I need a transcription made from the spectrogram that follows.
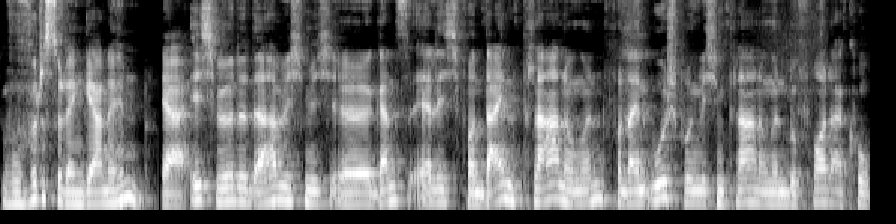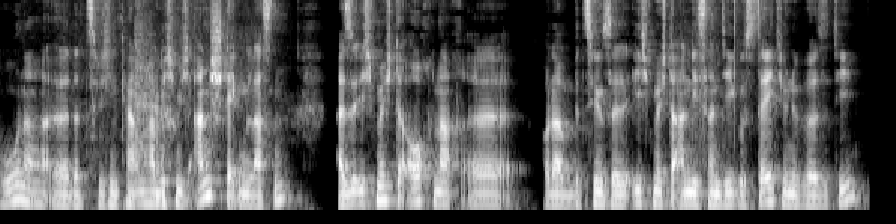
Wo würdest du denn gerne hin? Ja, ich würde, da habe ich mich äh, ganz ehrlich von deinen Planungen, von deinen ursprünglichen Planungen, bevor da Corona äh, dazwischen kam, habe ich mich anstecken lassen. Also ich möchte auch nach, äh, oder beziehungsweise ich möchte an die San Diego State University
